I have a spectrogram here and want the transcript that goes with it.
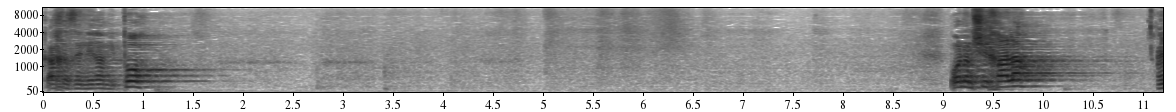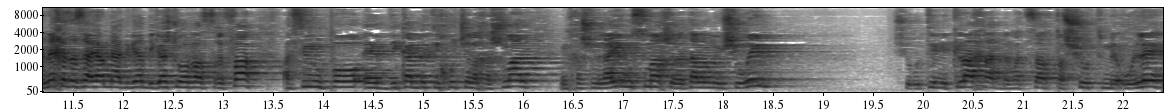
ככה זה נראה מפה. בואו נמשיך הלאה. הנכס הזה היה מאתגר בגלל שהוא עבר שריפה, עשינו פה אה, בדיקת בטיחות של החשמל עם חשמלאי מוסמך שנתן לנו אישורים, שירותים מקלחת במצב פשוט מעולה,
